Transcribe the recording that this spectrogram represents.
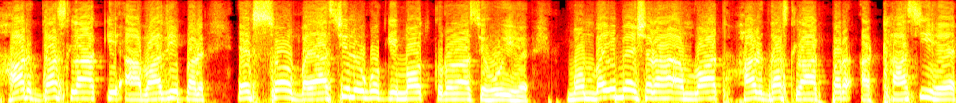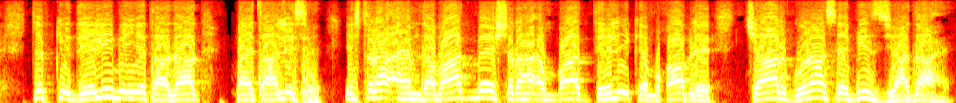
हर दस लाख की आबादी पर एक सौ बयासी लोगों की मौत कोरोना से हुई है। मुंबई में शरह अमवाद हर दस लाख पर अट्ठासी है, जबकि दिल्ली में यह तादाद पैंतालीस है। इस तरह अहमदाबाद में शरह अमवाद दिल्ली के मुकाबले चार गुना से भी ज़्यादा है।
